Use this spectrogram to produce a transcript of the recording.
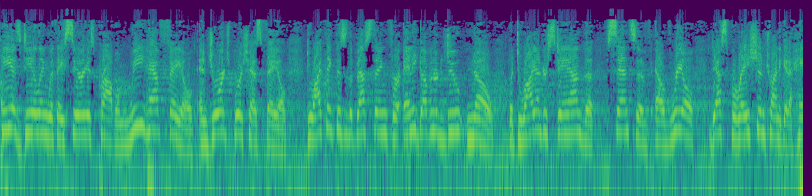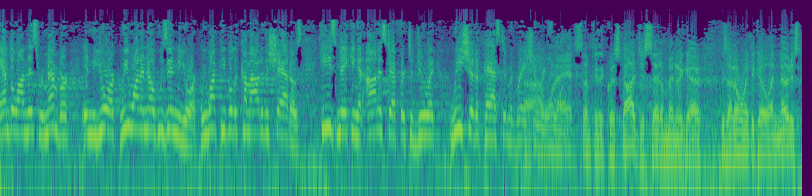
He is dealing with a serious problem. We have failed, and George Bush has failed. Do I think this is the best thing for any governor to do? No. But do I understand the sense of, of real desperation trying to get a handle on this? Remember, in New York, we want to know who's in New York. We want people to come out of the shadows. He's making an honest effort to do it. We should have passed immigration uh, I reform. want to add something that Chris Dodd just said a minute ago because I don't want it to go unnoticed.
